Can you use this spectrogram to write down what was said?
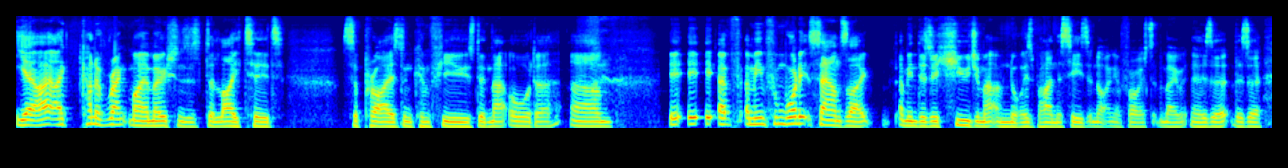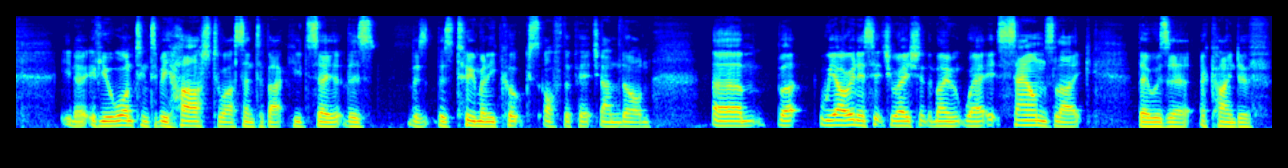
yeah, I, I, kind of rank my emotions as delighted, surprised, and confused in that order. Um, it, it, I mean, from what it sounds like, I mean, there's a huge amount of noise behind the scenes at Nottingham Forest at the moment. There's a, there's a, you know, if you're wanting to be harsh to our centre back, you'd say that there's, there's, there's too many cooks off the pitch and on. Um, but we are in a situation at the moment where it sounds like there was a, a kind of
